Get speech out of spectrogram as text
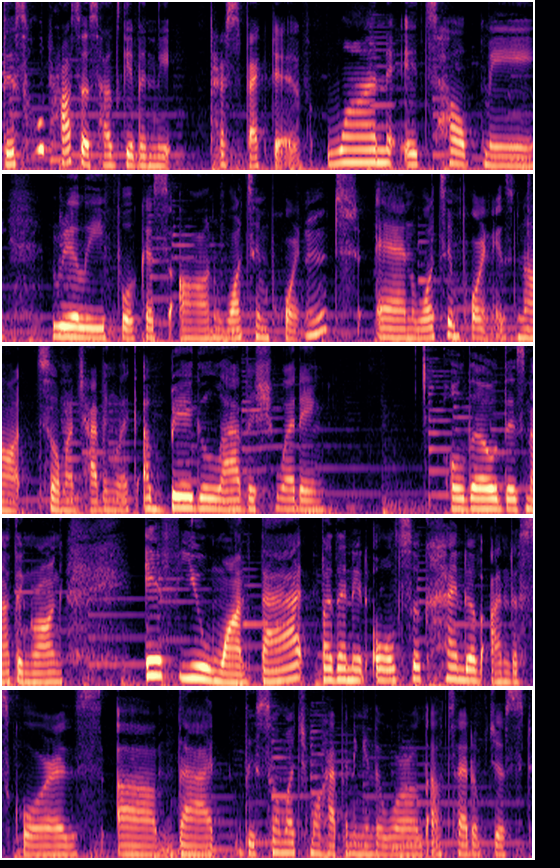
this whole process has given me perspective. One, it's helped me really focus on what's important, and what's important is not so much having like a big, lavish wedding, although there's nothing wrong if you want that, but then it also kind of underscores um, that there's so much more happening in the world outside of just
